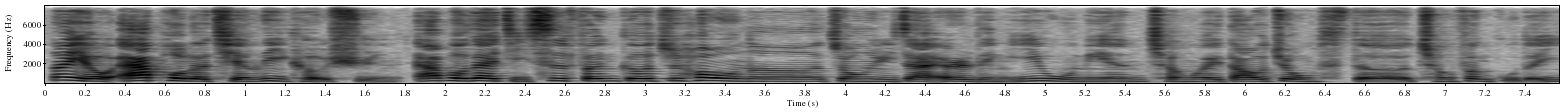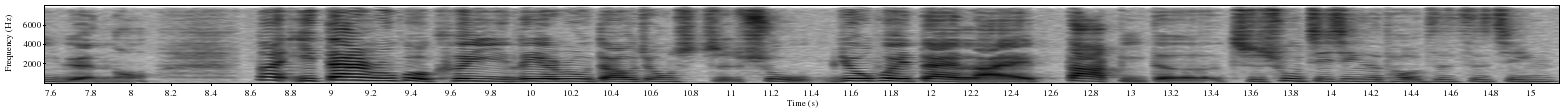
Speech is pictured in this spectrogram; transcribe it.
那有 Apple 的潜力可循，Apple 在几次分割之后呢，终于在二零一五年成为道琼斯的成分股的一员哦。那一旦如果可以列入道琼斯指数，又会带来大笔的指数基金的投资资金。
